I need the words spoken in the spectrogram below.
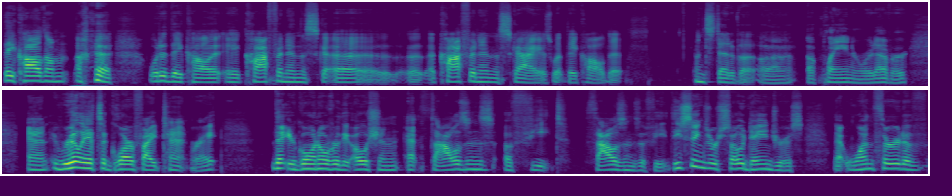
they called them what did they call it? A coffin in the sky. Uh, a coffin in the sky is what they called it instead of a, a, a plane or whatever. And really, it's a glorified tent, right? That you're going over the ocean at thousands of feet, thousands of feet. These things were so dangerous that one third of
